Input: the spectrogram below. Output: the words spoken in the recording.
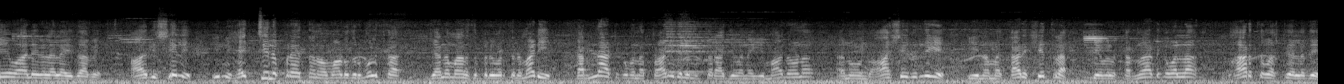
ದೇವಾಲಯಗಳೆಲ್ಲ ಇದ್ದಾವೆ. ಆ ದಿಶೆಯಲ್ಲಿ ಇನ್ನು ಹೆಚ್ಚಿನ ಪ್ರಯತ್ನ ನಾವು ಮಾಡೋದ್ರ ಮೂಲಕ ಜನಮಾನಸ ಪರಿವರ್ತನೆ ಮಾಡಿ ಕರ್ನಾಟಕವನ್ನು ಪ್ರಾಣಿಗಳ ಮುಕ್ತ ರಾಜ್ಯವನ್ನಾಗಿ ಮಾಡೋಣ ಅನ್ನೋ ಒಂದು ಆಶಯದೊಂದಿಗೆ ಈ ನಮ್ಮ ಕಾರ್ಯಕ್ಷೇತ್ರ ಕೇವಲ ಕರ್ನಾಟಕವಲ್ಲ, ಭಾರತವಷ್ಟೇ ಅಲ್ಲದೆ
